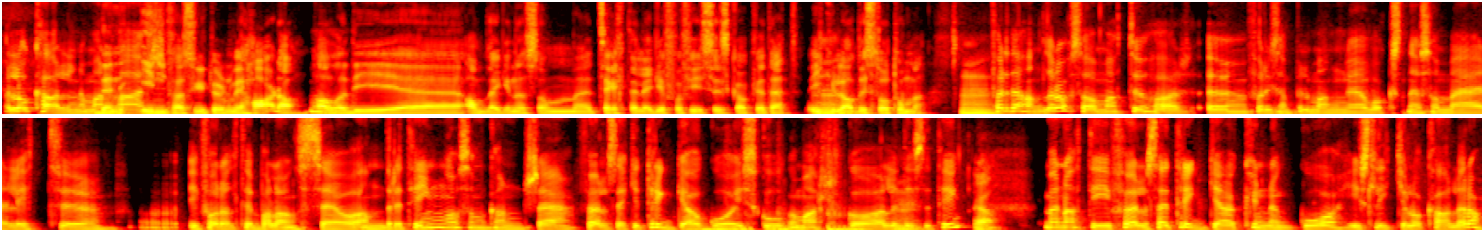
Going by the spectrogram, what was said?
den har. infrastrukturen vi har, da, Mm. alle de eh, anleggene som tilrettelegger for fysisk aktivitet, og ikke Mm. la de stå tomme. Mm. For det handler også om at du har f.eks. mange voksne som er litt i forhold til balanse og andre ting, og som kanskje føler seg ikke trygge av å gå i skog og mark og alle disse ting. Ja. Men at de føler seg trygge og kunne gå i slike lokaler, da.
